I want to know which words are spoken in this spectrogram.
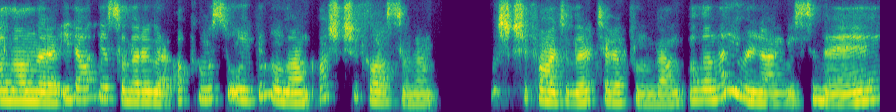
alanlara, ilahi yasalara göre akması uygun olan aşk şifasının aşk şifacıları tarafından alana yönlenmesine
